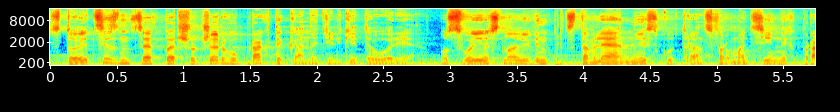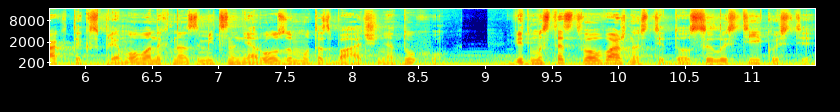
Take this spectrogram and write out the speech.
Стоїцизм це в першу чергу практика, а не тільки теорія. У своїй основі він представляє низку трансформаційних практик, спрямованих на зміцнення розуму та збагачення духу, від мистецтва уважності до сили стійкості.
